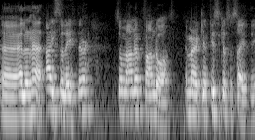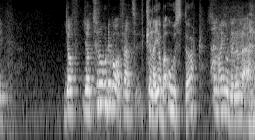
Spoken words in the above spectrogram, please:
Eh, eller den här Isolator som han uppfann då, American Physical Society. Jag, jag tror det var för att kunna jobba ostört som han gjorde den där.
